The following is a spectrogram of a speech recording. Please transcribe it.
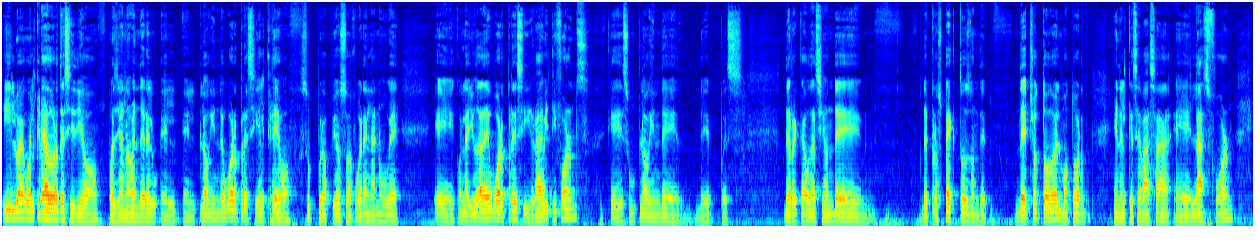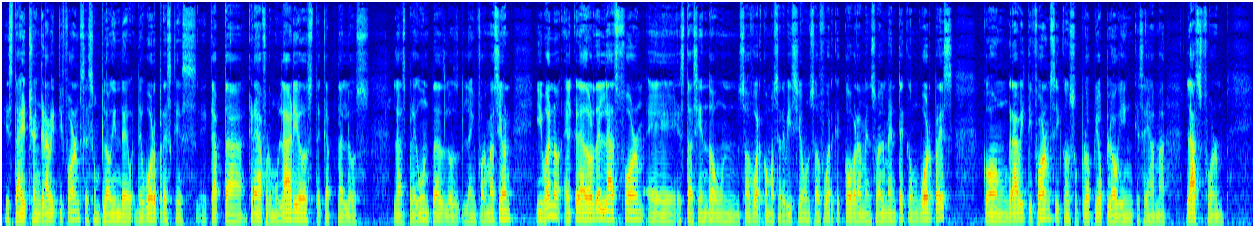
Y luego el creador decidió pues ya no vender el, plugin de WordPress y él creó su propio software en la nube eh, con la ayuda de WordPress y Gravity Forms, que es un plugin de, de pues de recaudación de, de prospectos donde de hecho todo el motor en el que se basa eh, Lastform. Está hecho en Gravity Forms, es un plugin de, WordPress que eh, capta, crea formularios, te capta las preguntas, la información. Y bueno, el creador de Lastform eh, está haciendo un software como servicio, un software que cobra mensualmente con WordPress, con Gravity Forms y con su propio plugin que se llama Lastform.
